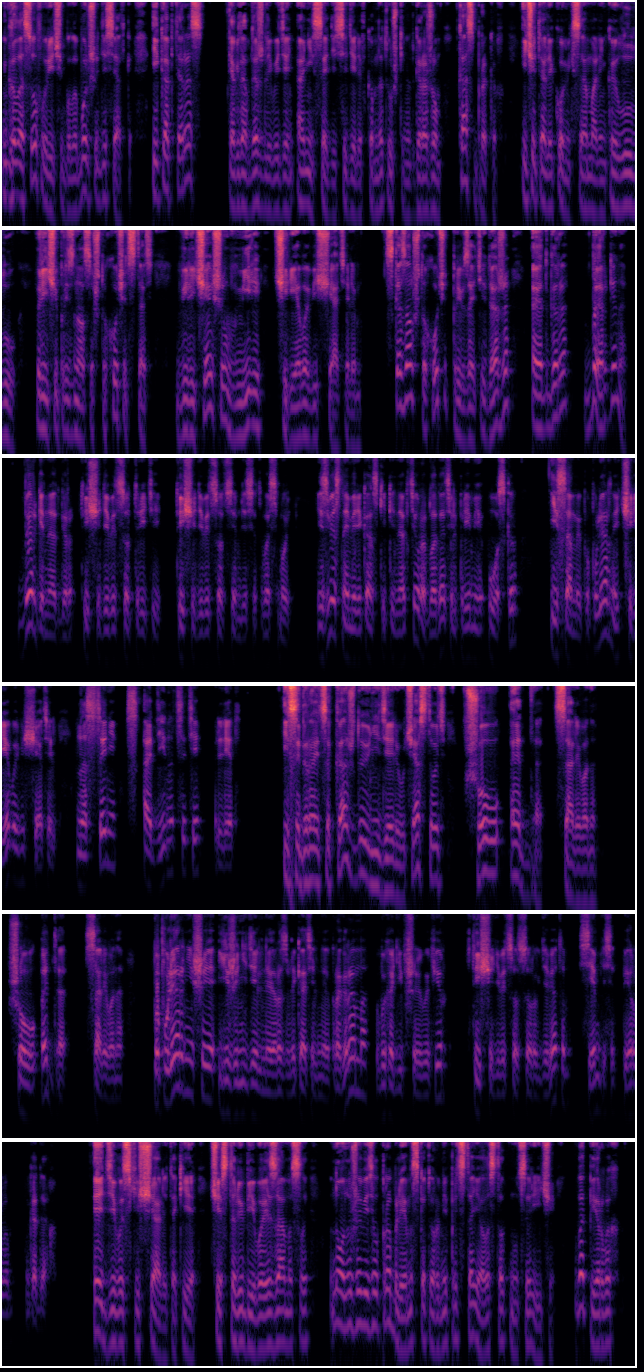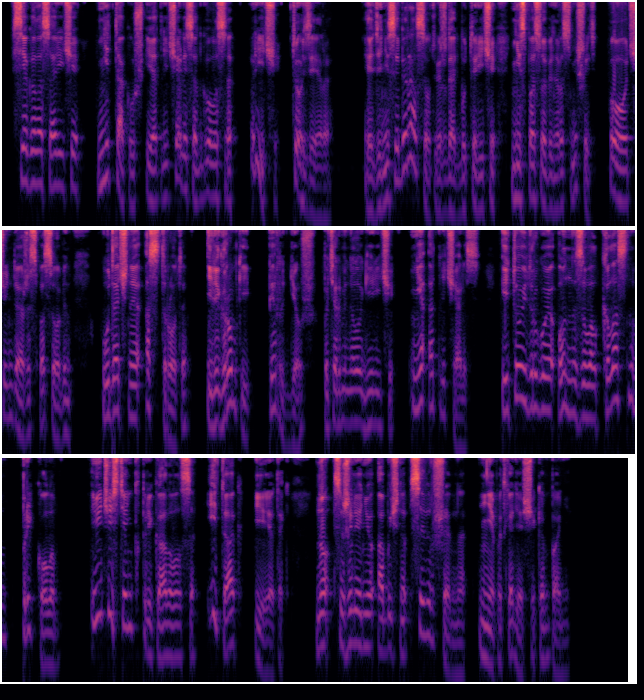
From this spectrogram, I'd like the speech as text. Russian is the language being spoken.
Голосов у Ричи было больше десятка, и как-то раз, когда в дождливый день они с Эдди сидели в комнатушке над гаражом Касбраков и читали комиксы о маленькой Лулу, Ричи признался, что хочет стать величайшим в мире чревовещателем. Сказал, что хочет превзойти даже Эдгара Бергена. Берген Эдгар, 1903-1978, известный американский киноактер, обладатель премии «Оскар» и самый популярный чревовещатель на сцене с 11 лет. И собирается каждую неделю участвовать в шоу Эдда Салливана. Шоу Эдда Салливана – популярнейшая еженедельная развлекательная программа, выходившая в эфир в 1949-71 годах. Эдди восхищали такие честолюбивые замыслы, но он уже видел проблемы, с которыми предстояло столкнуться Ричи. Во-первых, все голоса Ричи не так уж и отличались от голоса Ричи Тозиера. Эдди не собирался утверждать, будто Ричи не способен рассмешить. Очень даже способен. Удачная острота или громкий пердеж, по терминологии Ричи, не отличались. И то, и другое он называл классным приколом. И частенько прикалывался, и так, и этак. Но, к сожалению, обычно совершенно неподходящей компании.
